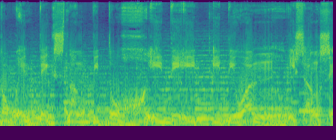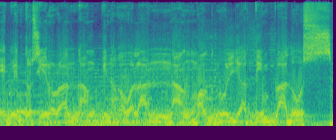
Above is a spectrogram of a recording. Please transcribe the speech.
Tok intakes ng 7, 88-81. Isang 7 to 0 run ang pinakawalan ng Magnolia Templados.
